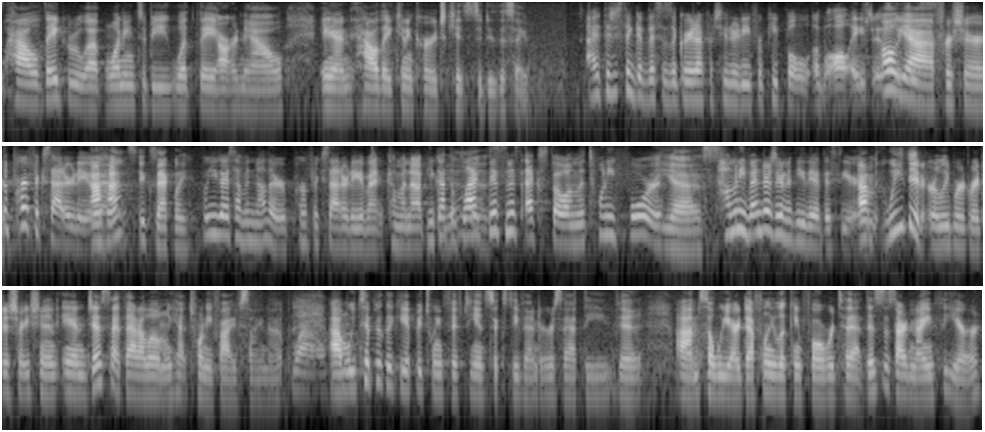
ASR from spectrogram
how they grew up wanting to be what they are now and how they can encourage kids to do the same. I just think of this as a great opportunity for people of all ages. Oh yeah, for sure. The perfect Saturday event. Uh huh. Exactly. But you guys have another perfect Saturday event coming up. You got yes. the Black Business Expo on the 24th. Yes. How many vendors are going to be there this year? Um, we did early bird registration, and just at that alone, we had 25 sign up. Wow. Um, we typically get between 50 and 60 vendors at the event, um, so we are definitely looking forward to that. This is our ninth year,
